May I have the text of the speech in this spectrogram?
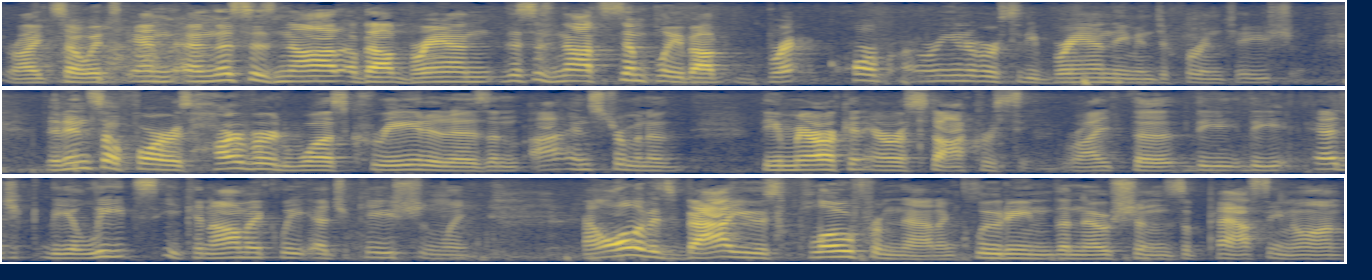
right? So it's and, and this is not about brand. This is not simply about brand, or university branding and differentiation. That insofar as Harvard was created as an uh, instrument of the American aristocracy, right? The the the, edu- the elites economically, educationally, and all of its values flow from that, including the notions of passing on,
